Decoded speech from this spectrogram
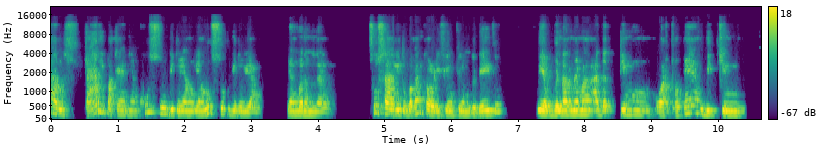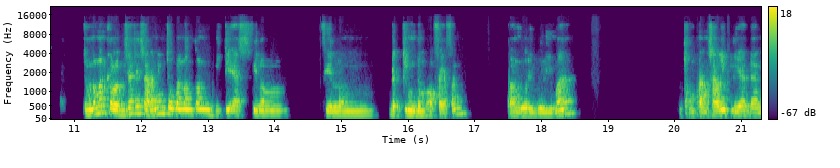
harus cari pakaian yang khusus gitu, yang yang lusuh gitu, yang yang benar-benar susah gitu. Bahkan kalau di film-film gede itu ya benar memang ada tim wardrobe-nya yang bikin teman-teman kalau bisa saya saranin coba nonton BTS film film The Kingdom of Heaven tahun 2005 tentang salib gitu ya dan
